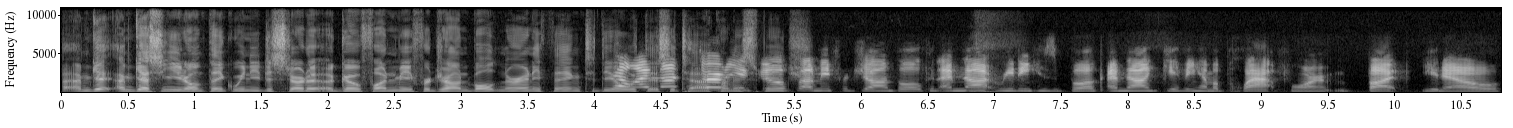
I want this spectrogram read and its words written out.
I'm get, I'm guessing you don't think we need to start a, a GoFundMe for John Bolton or anything to deal no, with I'm this not attack on starting his a speech. GoFundMe for John Bolton. I'm not reading his book. I'm not giving him a platform. But you know,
